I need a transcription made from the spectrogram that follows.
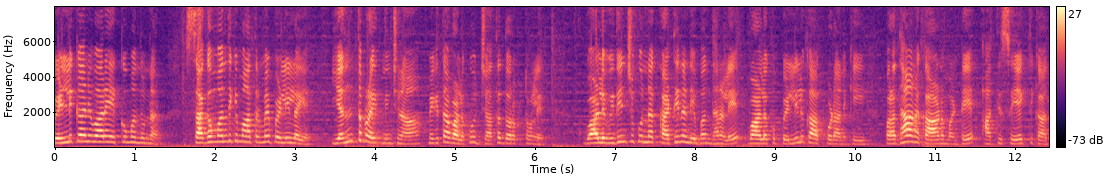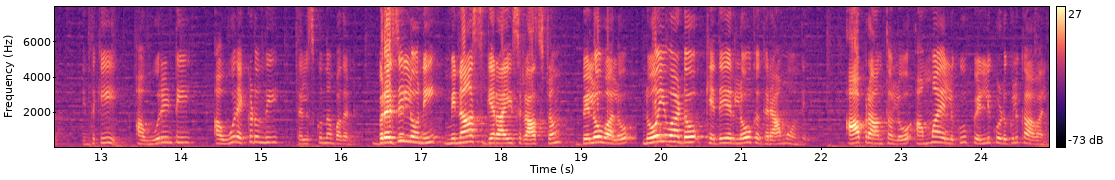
పెళ్ళి కాని వారే ఎక్కువ మంది ఉన్నారు. సగం మందికి మాత్రమే పెళ్ళిళ్ళయ్యాయి ఎంత ప్రయత్నించినా మిగతా వాళ్ళకు జత దొరకటం లేదు. వాళ్ళు విధించుకున్న కఠిన నిబంధనలే వాళ్ళకు పెళ్ళిళ్ళు కాకపోవడానికి ప్రధాన కారణం అంటే అతిశయోక్తి కాదు. ఇంతకీ ఆ ఊరేంటి? ఆ ఊరు ఎక్కడుంది? తెలుసుకుందాం పదండి. బ్రెజిల్లోని మినాస్ గెరాయిస్ రాష్ట్రం బెలోవాలో నోయివాడో కెదేర్లో ఒక గ్రామం ఉంది. ఆ ప్రాంతంలో అమ్మాయిలకు పెళ్ళి కొడుకులు కావాలి.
